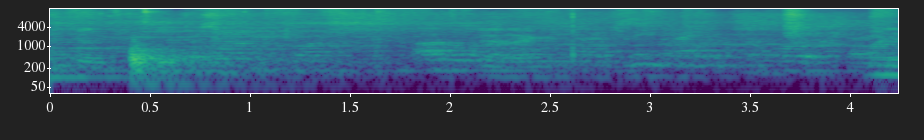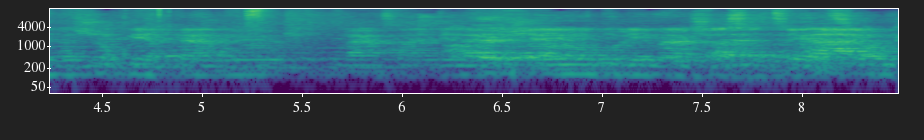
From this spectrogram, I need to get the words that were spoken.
fotóid egyébként. Tényleg. Annyira sok értelmű látványvilág, és ilyen jó buli más asszociációk.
